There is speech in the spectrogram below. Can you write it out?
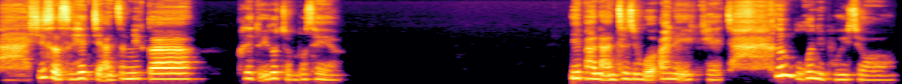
다 씻어서 했지 않습니까? 그래도 이것 좀 보세요. 잎 하나 안 쳐지고 안에 이렇게 작은 부분이 보이죠?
